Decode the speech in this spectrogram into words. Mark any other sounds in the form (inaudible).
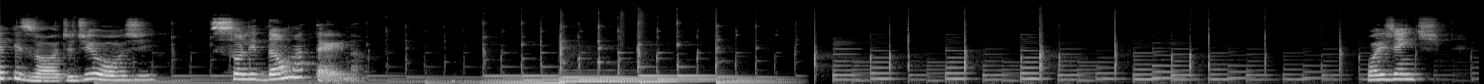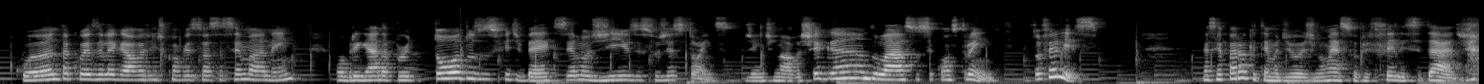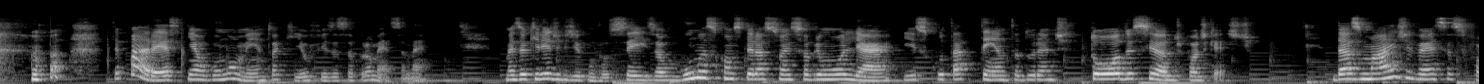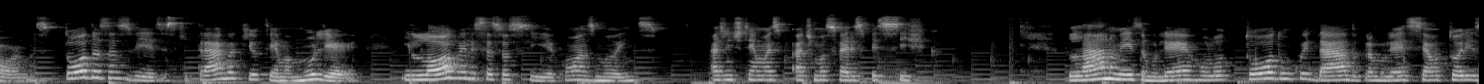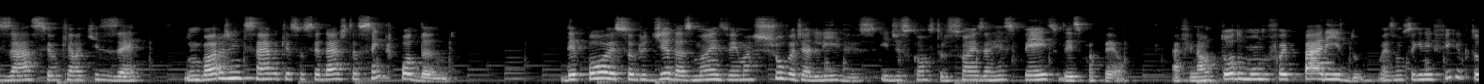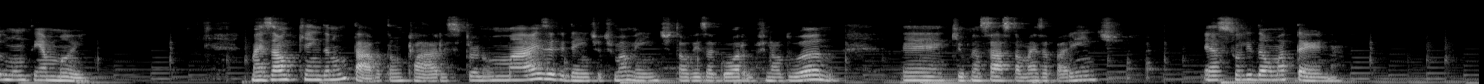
Episódio de hoje: Solidão Materna. Oi, gente! Quanta coisa legal a gente conversou essa semana, hein? Obrigada por todos os feedbacks, elogios e sugestões. Gente nova chegando, laço se construindo. Tô feliz! Mas reparou que o tema de hoje não é sobre felicidade? (laughs) Até parece que em algum momento aqui eu fiz essa promessa, né? Mas eu queria dividir com vocês algumas considerações sobre um olhar e escuta atenta durante todo esse ano de podcast. Das mais diversas formas, todas as vezes que trago aqui o tema mulher e logo ele se associa com as mães, a gente tem uma atmosfera específica Lá no mês da mulher rolou todo um cuidado para a mulher se autorizar a ser o que ela quiser, embora a gente saiba que a sociedade está sempre podando. Depois, sobre o Dia das Mães, veio uma chuva de alívios e desconstruções a respeito desse papel. Afinal, todo mundo foi parido, mas não significa que todo mundo tenha mãe. Mas algo que ainda não estava tão claro e se tornou mais evidente ultimamente, talvez agora no final do ano, é, que o cansaço está mais aparente, é a solidão materna.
